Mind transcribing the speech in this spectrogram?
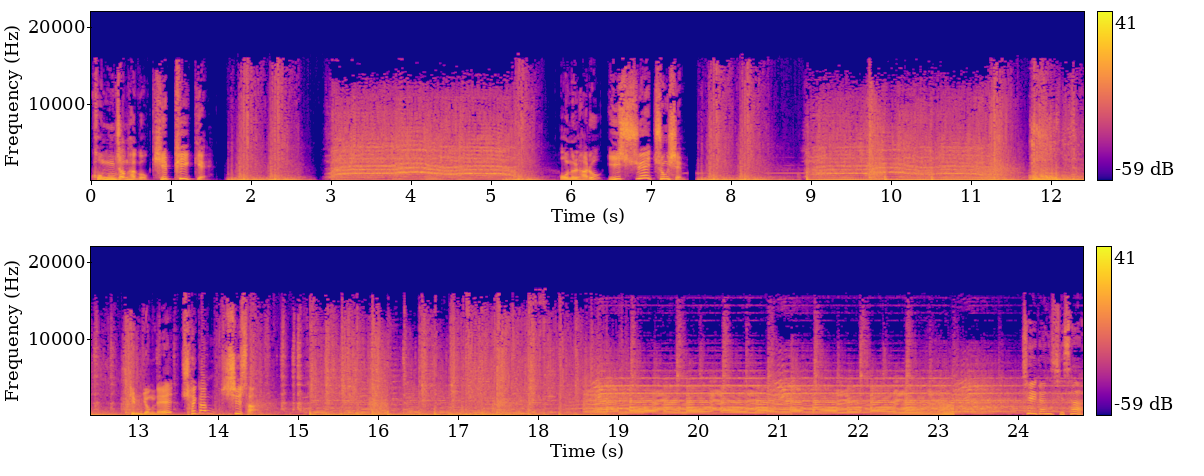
공정하고 깊이 있게 오늘 하루 이슈의 중심 김경래의 최강 시사 최강 시사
